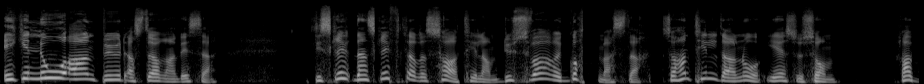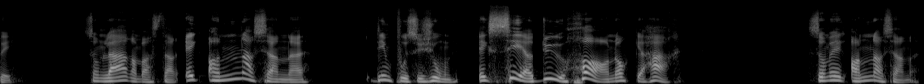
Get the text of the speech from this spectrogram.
Ikke noe annet bud er større enn disse. Den skriftlærde sa til ham, du svarer godt, mester. Så han tildeler nå Jesus som rabbi, som læremester. Jeg anerkjenner din posisjon. Jeg ser du har noe her som jeg anerkjenner.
